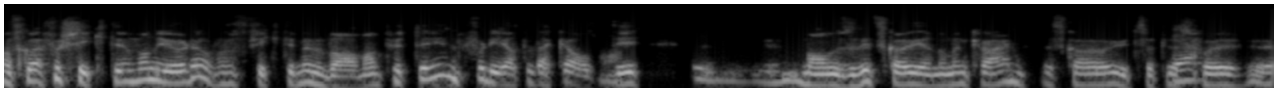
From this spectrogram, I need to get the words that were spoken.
man skal være forsiktig når man gjør det, og forsiktig med hva man putter inn. fordi at det er ikke alltid Manuset ditt skal jo gjennom en kvern. Det skal utsettes ja. for uh,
